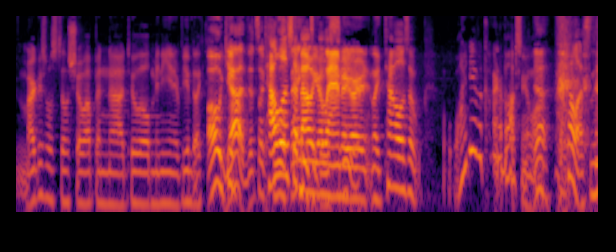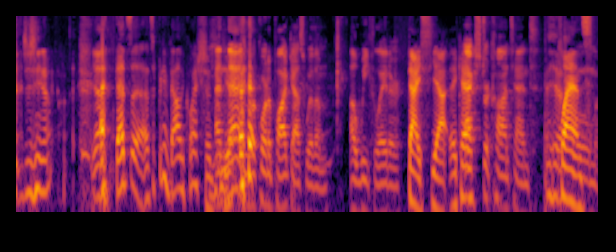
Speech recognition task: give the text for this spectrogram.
Marcus will still show up and uh, do a little mini interview and be like, Oh yeah, that's a "Tell cool us thing about to your Lamborghini. Or like tell us a, why do you have a car in a box in your lawn? Tell us, just you know." Yeah, That's a that's a pretty valid question. and Yeah. then record a podcast with him a week later. nice, yeah. Okay, Extra content. plans. Boom.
